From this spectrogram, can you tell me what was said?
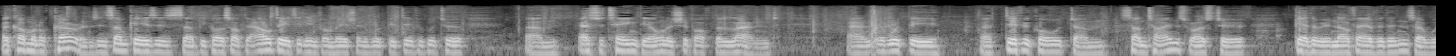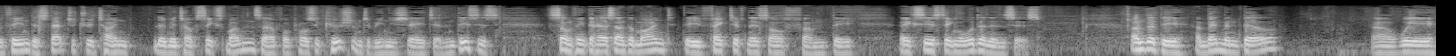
a common occurrence. In some cases, uh, because of the outdated information, it would be difficult to um, ascertain the ownership of the land. And it would be uh, difficult um, sometimes for us to gather enough evidence uh, within the statutory time limit of six months uh, for prosecution to be initiated. And this is something that has undermined the effectiveness of um, the existing ordinances. Under the amendment bill, uh, we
